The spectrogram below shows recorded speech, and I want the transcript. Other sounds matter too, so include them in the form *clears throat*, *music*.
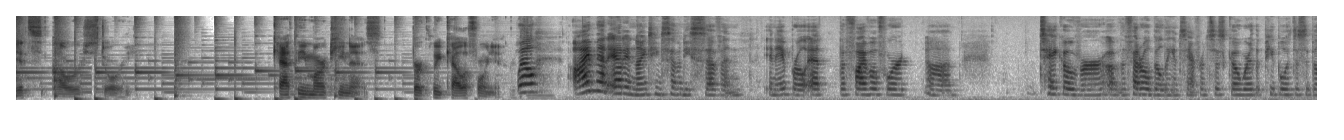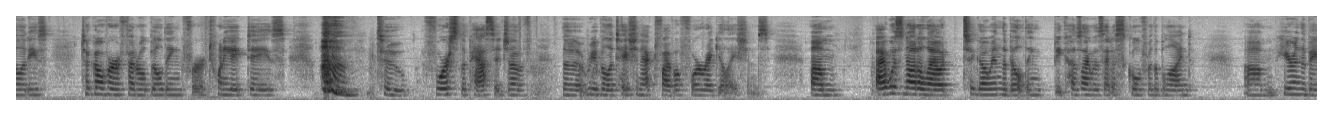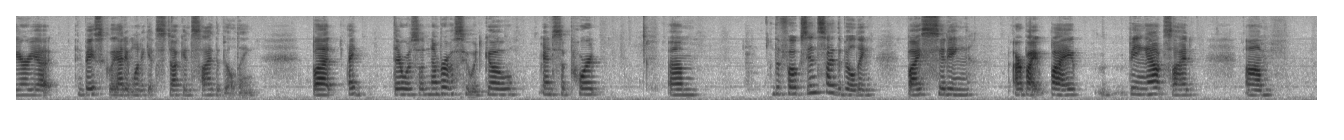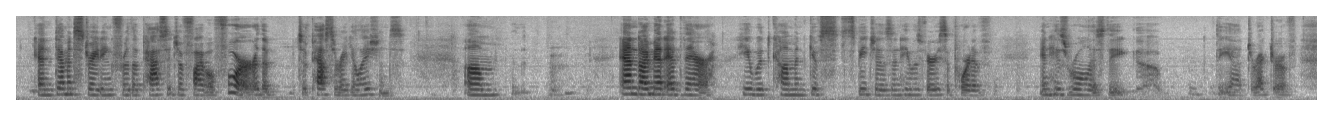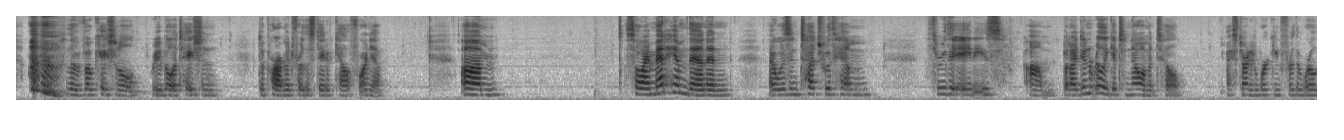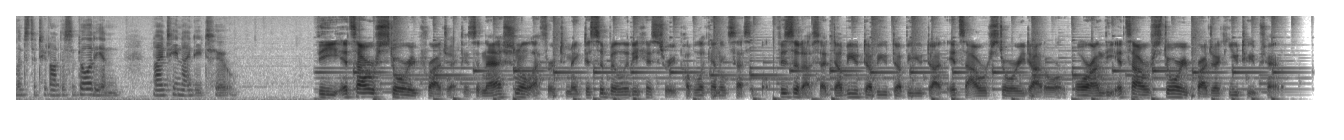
It's Our Story. Kathy Martinez, Berkeley, California. Well, I met Ed in 1977 in April at the 504 uh, takeover of the federal building in San Francisco, where the people with disabilities took over a federal building for 28 days *clears throat* to force the passage of the Rehabilitation Act 504 regulations. Um, I was not allowed to go in the building because I was at a school for the blind um, here in the Bay Area, and basically I didn't want to get stuck inside the building. But I, there was a number of us who would go and support um, the folks inside the building by sitting, or by by being outside, um, and demonstrating for the passage of 504 or the to pass the regulations. Um, and I met Ed there. He would come and give speeches, and he was very supportive in his role as the uh, the uh, director of *coughs* the vocational rehabilitation department for the state of California. Um, so I met him then, and I was in touch with him through the 80s, um, but I didn't really get to know him until I started working for the World Institute on Disability in 1992. The It's Our Story project is a national effort to make disability history public and accessible. Visit us at www.itsourstory.org or on the It's Our Story project YouTube channel.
